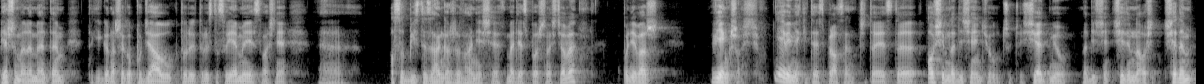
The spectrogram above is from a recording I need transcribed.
pierwszym elementem takiego naszego podziału, który, który stosujemy, jest właśnie e, osobiste zaangażowanie się w media społecznościowe, ponieważ większość, nie wiem jaki to jest procent, czy to jest 8 e, na 10, czy, czy 7 na 10, 7, na 8, 7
